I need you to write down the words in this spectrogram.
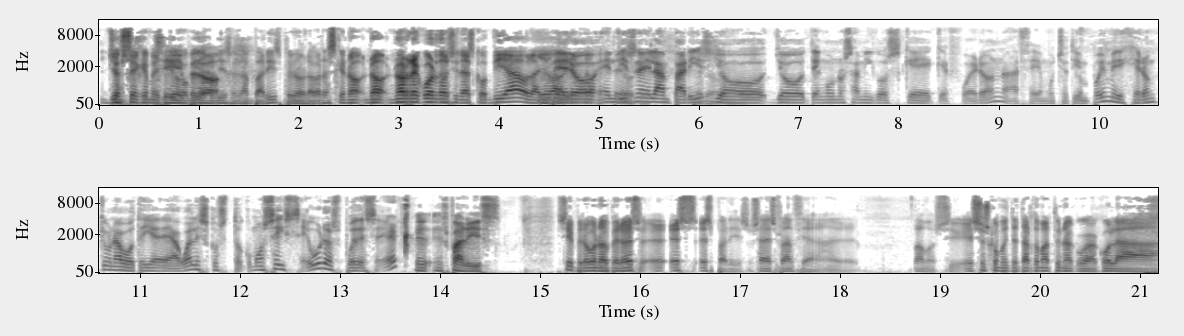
Yo sé que me Sí, comida pero- en Disneyland París, pero la verdad es que no, no, no recuerdo si la escondía o la llevaba Pero en. Disneyland París Pero- yo, yo tengo unos amigos que, que fueron hace mucho tiempo y me dijeron que una botella de agua les costó como 6 euros, ¿puede ser? Es, es París. Sí, pero bueno, pero es, es, es París, o sea, es Francia. Eh, Vamos, sí, eso es como intentar tomarte una Coca-Cola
